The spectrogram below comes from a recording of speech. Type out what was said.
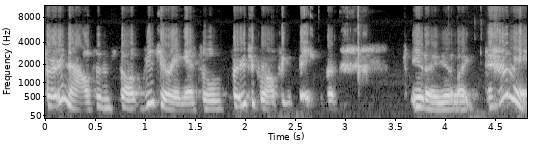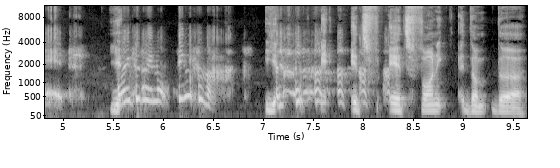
phone out and start videoing it or photographing things. And you know, you're like, damn it. Yeah. Why did I not think of that? yeah, it, it's it's funny. The the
